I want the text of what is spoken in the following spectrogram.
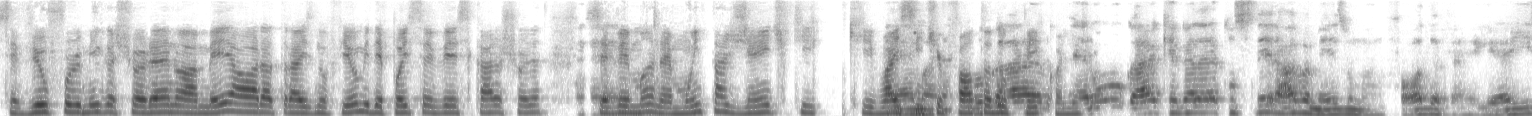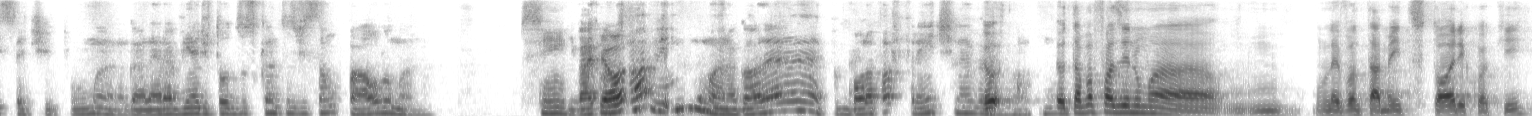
você viu Formiga chorando há meia hora atrás no filme, depois você vê esse cara chorando. É, você vê, mano, é muita gente que, que vai é, sentir mano, falta lugar, do pico ali. Era um lugar que a galera considerava mesmo, mano. Foda, velho. E é isso, é tipo, mano, a galera vinha de todos os cantos de São Paulo, mano. Sim. E vai continuar eu... vindo, mano. Agora é bola pra frente, né, velho? Eu, eu tava fazendo uma, um levantamento histórico aqui.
